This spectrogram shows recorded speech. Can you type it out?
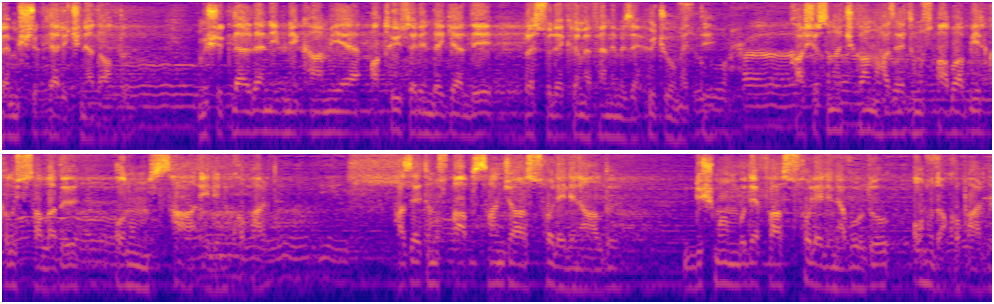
ve müşrikler içine daldı. Müşriklerden İbni Kamiye atı üzerinde geldi, Resul-i Ekrem Efendimiz'e hücum etti. Karşısına çıkan Hazreti Mus'ab'a bir kılıç salladı, onun sağ elini kopardı. Hazreti Mus'ab sancağı sol eline aldı. Düşman bu defa sol eline vurdu, onu da kopardı.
